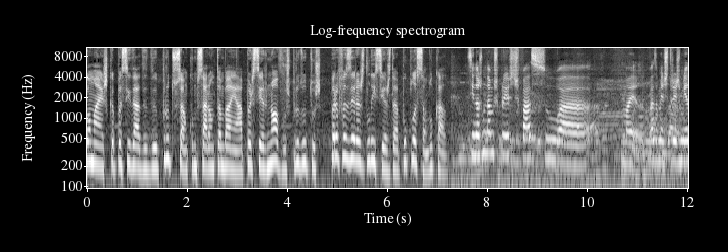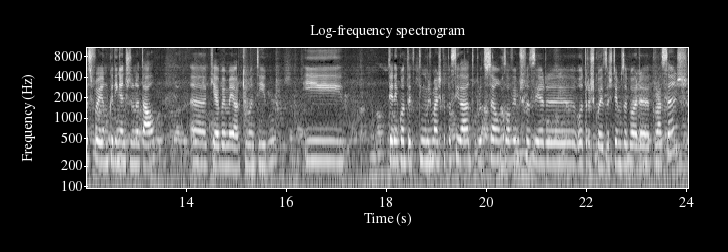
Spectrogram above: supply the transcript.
Com mais capacidade de produção, começaram também a aparecer novos produtos para fazer as delícias da população local. Sim, nós mudamos para este espaço há mais ou menos três meses, foi um bocadinho antes do Natal, ah, que é bem maior que o antigo. E tendo em conta que tínhamos mais capacidade de produção, resolvemos fazer uh, outras coisas. Temos agora croissants,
